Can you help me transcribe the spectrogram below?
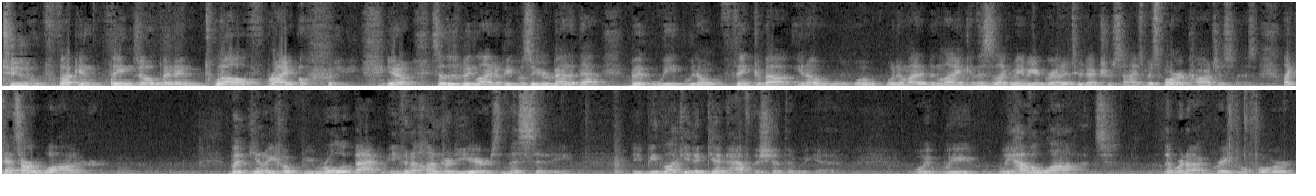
two fucking things open and 12 right you know so there's a big line of people so you're mad at that. But we we don't think about you know what, what it might have been like and this is like maybe a gratitude exercise but it's more a consciousness. Like that's our water. But you know you go you roll it back even a hundred years in this city you'd be lucky to get half the shit that we get. We, we we have a lot that we're not grateful for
